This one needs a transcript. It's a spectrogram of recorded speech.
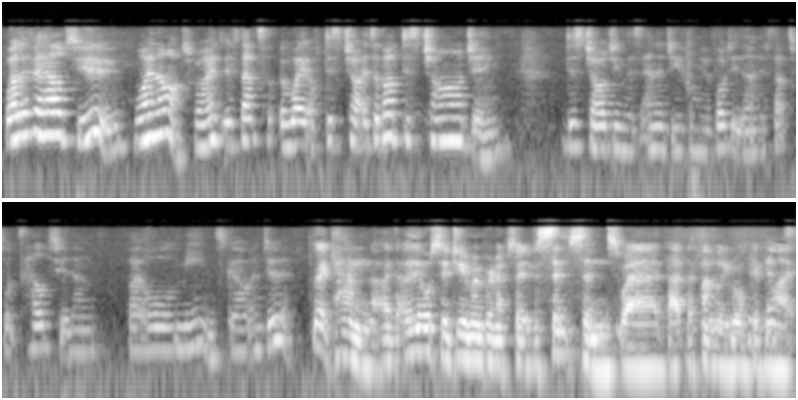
well, if it helps you, why not, right? If that's a way of discharge, it's about discharging, discharging this energy from your body. Then, if that's what helps you, then by all means, go and do it. Well, it can. I, I, also do you remember an episode of The Simpsons where that the family were all given like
